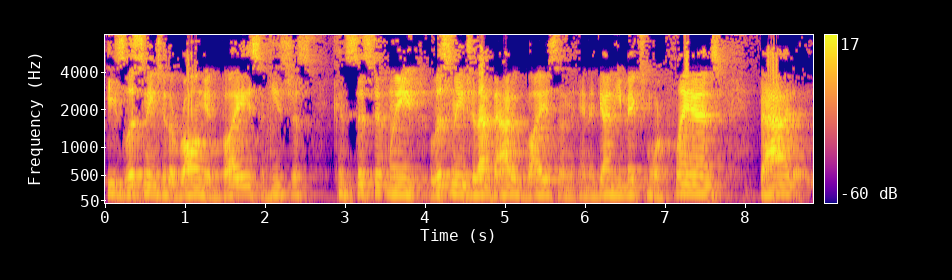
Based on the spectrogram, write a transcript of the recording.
he's listening to the wrong advice and he's just consistently listening to that bad advice. And, and again, he makes more plans. Bad,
